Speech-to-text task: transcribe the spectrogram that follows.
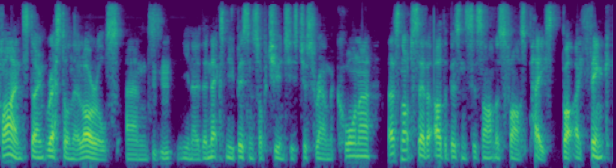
clients don't rest on their laurels and mm-hmm. you know the next new business opportunity is just around the corner. That's not to say that other businesses aren't as fast paced but i think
